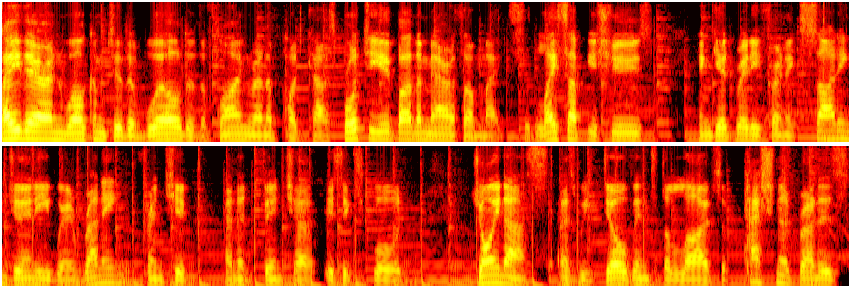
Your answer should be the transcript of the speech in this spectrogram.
Hey there, and welcome to the World of the Flying RuNR podcast, brought to you by the Marathon Mates. Lace up your shoes and get ready for an exciting journey where running, friendship, and adventure is explored. Join us as we delve into the lives of passionate runners,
